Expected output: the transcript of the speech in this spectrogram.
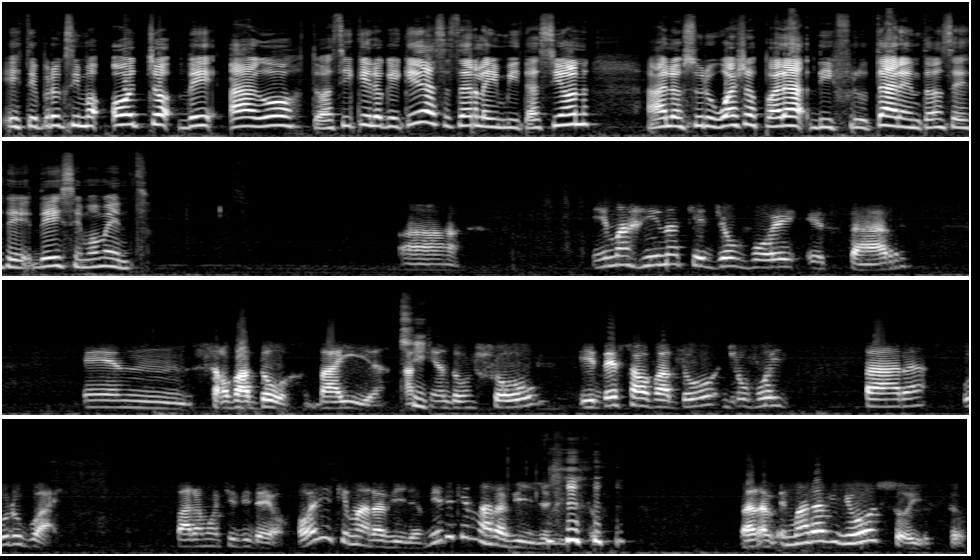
este próximo 8 de agosto. Así que lo que queda es hacer la invitación a los uruguayos para disfrutar entonces de, de ese momento. Ah, imagina que eu vou estar em Salvador, Bahia, Sim. fazendo um show e de Salvador eu vou para Uruguai, para Montevideo. Olha que maravilha, mira que maravilha isso. É maravilhoso isso,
